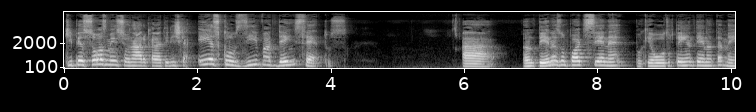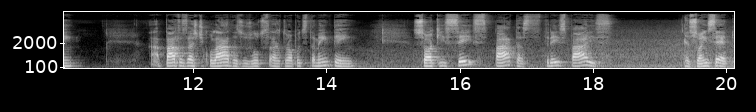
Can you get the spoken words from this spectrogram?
Que pessoas mencionaram característica exclusiva de insetos. A antenas não pode ser, né? Porque o outro tem antena também. A patas articuladas, os outros artrópodes também têm. Só que seis patas, três pares, é só inseto.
